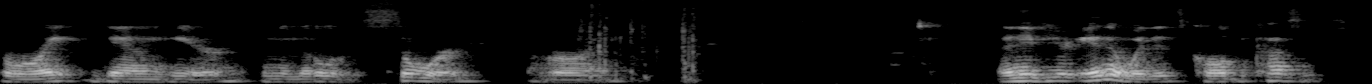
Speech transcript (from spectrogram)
right down here in the middle of the sword of Orion. And if you're in it with it, it's called the Cousins.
